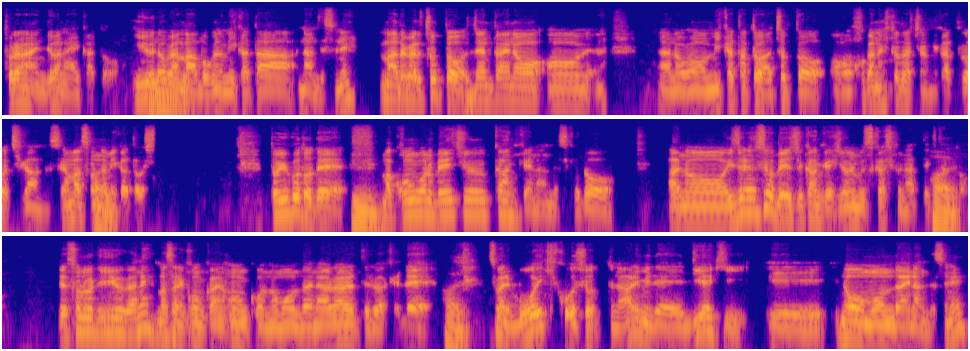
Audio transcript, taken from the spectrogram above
取らないんではないかというのがまあ僕の見方なんですね。まあだからちょっと全体のあの見方とはちょっと他の人たちの見方とは違うんですが、まあそんな見方をし ということで、うん、まあ今後の米中関係なんですけど、あのいずれにせよ米中関係非常に難しくなってきたと。はいで、その理由がね、まさに今回の香港の問題に現れてるわけで、はい、つまり貿易交渉っていうのはある意味で利益の問題なんですね。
